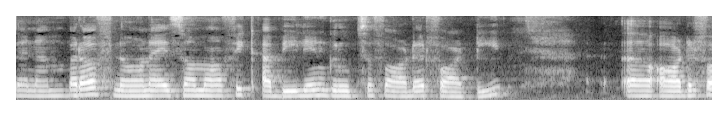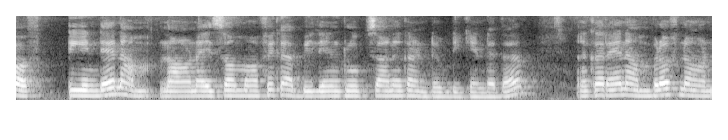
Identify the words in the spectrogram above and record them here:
the number of non isomorphic abelian groups of order forty order ഫോർട്ടീന്റെ നോൺ ഐസോമോഫിക് അബിലിയൻ ഗ്രൂപ്പ്സ് ആണ് കണ്ടുപിടിക്കേണ്ടത്. നമുക്കറിയാം number of non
